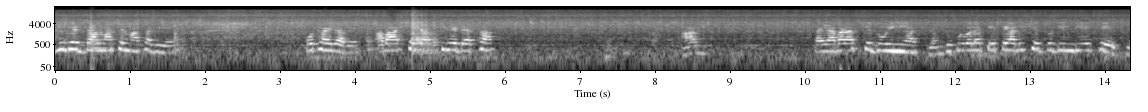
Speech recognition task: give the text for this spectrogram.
মুগের ডাল মাছের মাথা দিয়ে। কোথায় যাবে? আবার সেই রাত্রিরে ব্যথা। আর তাই আবার আজকে দই নিয়ে আসলাম। দুপুরবেলা পেঁপে, আলু সেদ্ধ, ডিম দিয়ে খেয়েছে।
